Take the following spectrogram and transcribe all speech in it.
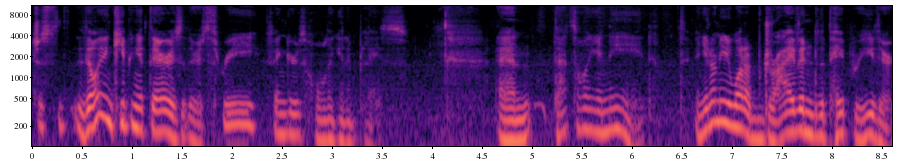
Just the only thing keeping it there is that there's three fingers holding it in place, and that's all you need. And you don't need to want to drive into the paper either.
